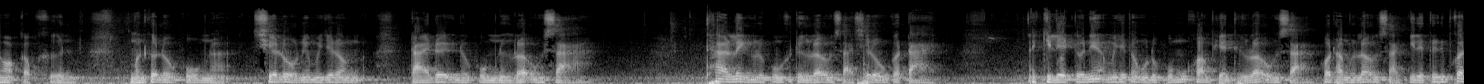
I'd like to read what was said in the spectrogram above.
งอกกลับคืน เหมือนกับอุณหภูมินะเชื้อโรคนี่มันจะต้องตายด้วยอุณหภูมิหนึ่งร้อยองศา ถ้าเร่งอุณหภูมิถึงร้อยองศาเชื้อโรคก็ตายกิเลสตัวนี้มันจะต้องอุณหภูมิความเพียรถึงร้อยองศาพอทำถึงร้อยองศากิเลสตัวนี้ก็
